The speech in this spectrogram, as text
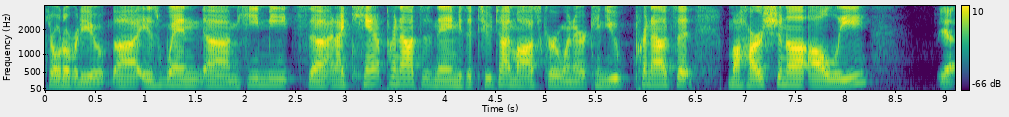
throw it over to you uh, is when um, he meets uh, and i can't pronounce his name. He's a two-time oscar winner. Can you pronounce it? Mahershala ali? Yeah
